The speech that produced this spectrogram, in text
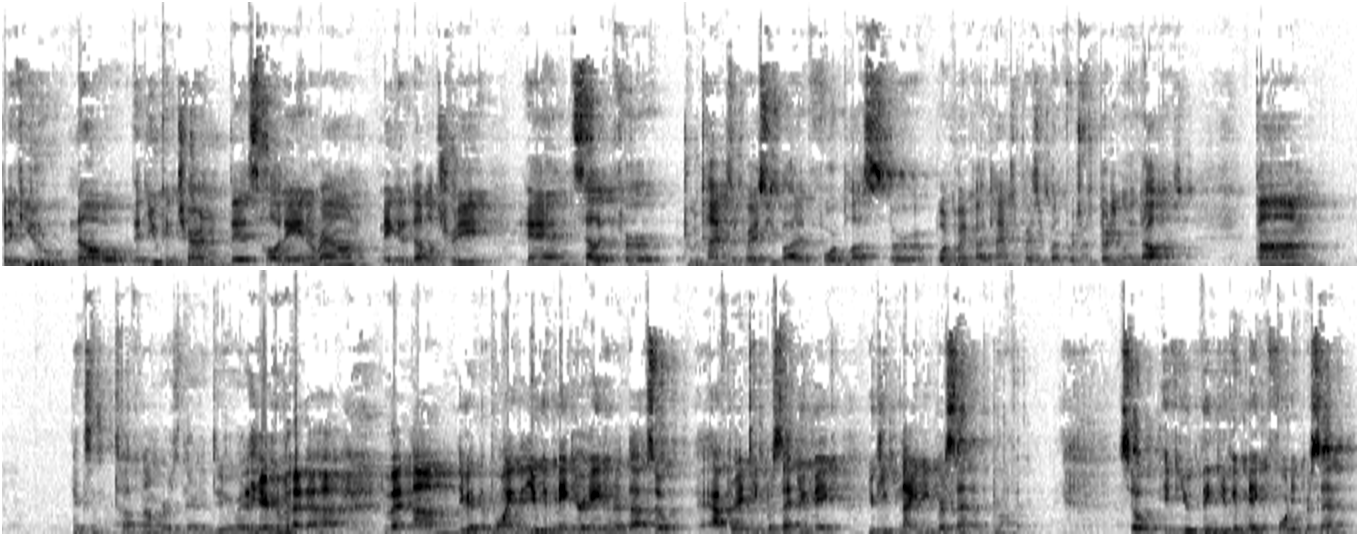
But if you know that you can turn this Holiday Inn around, make it a DoubleTree, and sell it for two times the price you bought it for plus, or 1.5 times the price you bought it for, which was $30 million. Um, pick some tough numbers there to do right here, but, uh, but um, you get the point that you could make your 800,000, so after 18%, you make, you keep 90% of the profit. So if you think you can make 40%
